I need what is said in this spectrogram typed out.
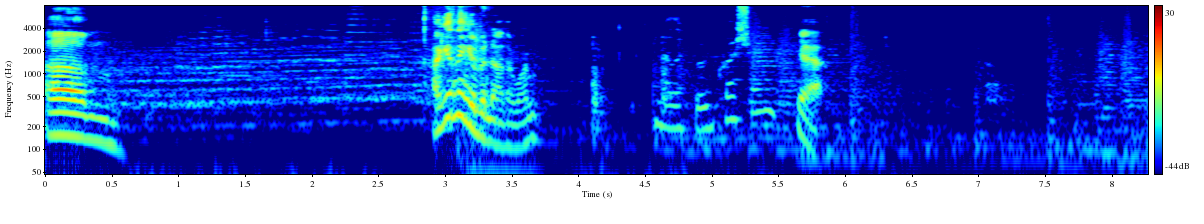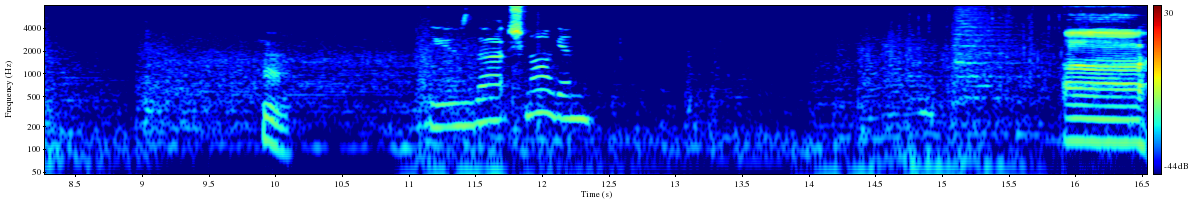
Um, I can think of another one. Another food question? Yeah. Hmm. Use that schnoggin. Uh.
